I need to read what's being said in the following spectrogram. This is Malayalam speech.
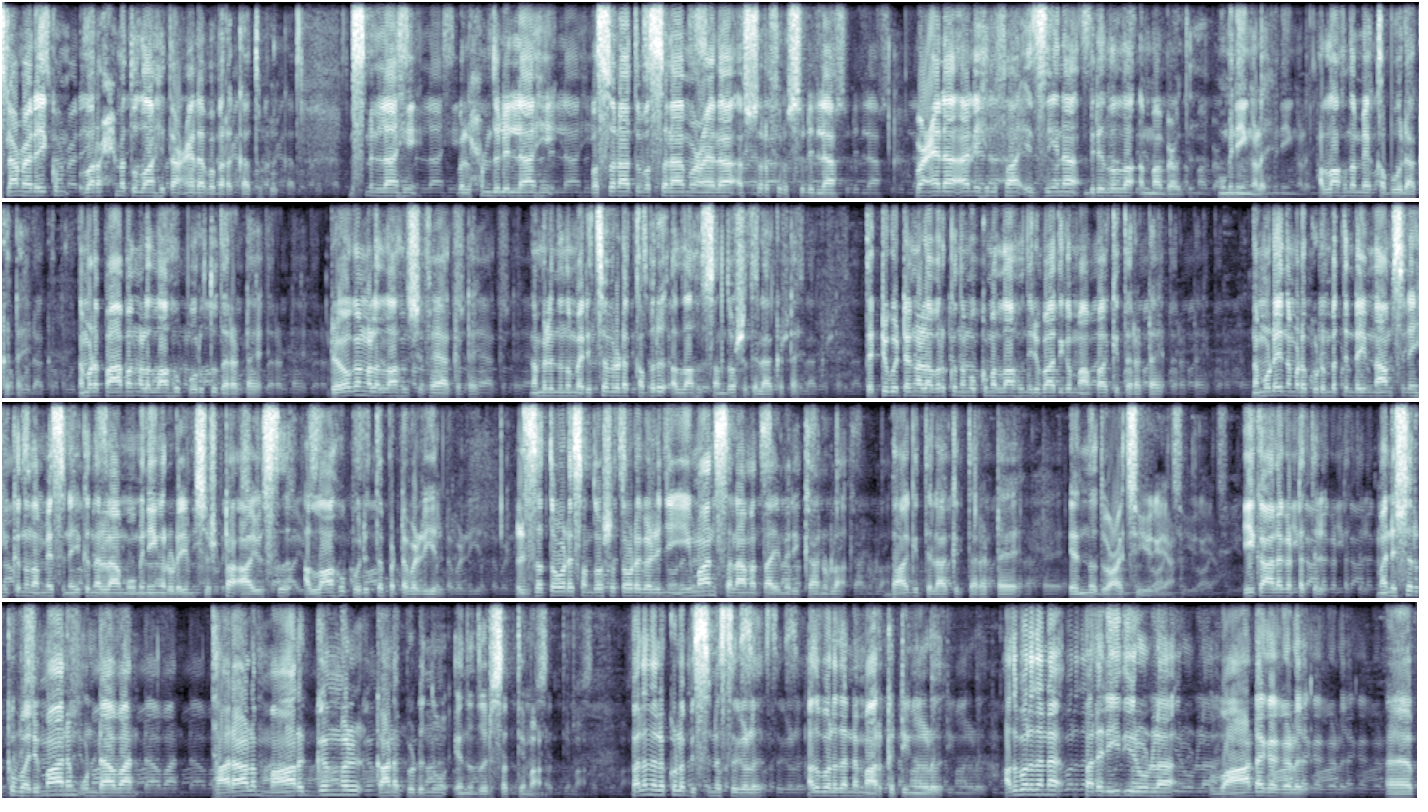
അസ്സാം വലൈക്കും വറഹമത്തല്ലാഹി തആല വബറകാതുഹു. ബിസ്മില്ലാഹി വൽഹംദുലില്ലാഹി വസ്സലാത്തു വസ്സലാമു അലാ അഷ്റഫി റസൂലില്ലാഹ് വഅല ആലിഹിൽ ഫായിസീന ബിറിദല്ലാഹ് അമ്മാ ബഅദ്. മുഅ്മിനീങ്ങളെ അല്ലാഹു നമ്മെ കബൂലാക്കട്ടെ. നമ്മുടെ പാപങ്ങൾ അല്ലാഹു പുറത്തു തരട്ടെ. രോഗങ്ങൾ അല്ലാഹു ശിഫയാക്കട്ടെ. നമ്മിൽ നിന്ന് മരിച്ചവരുടെ കബർ അല്ലാഹു സന്തോഷത്തിലാക്കട്ടെ. തെറ്റുകുറ്റങ്ങൾ അവർക്കും നമുക്കും അല്ലാഹു നിരുപാധികം മാപ്പാക്കി തരട്ടെ. നമ്മുടെ നമ്മുടെ കുടുംബത്തിന്റെയും നാം സ്നേഹിക്കുന്ന നമ്മെ സ്നേഹിക്കുന്ന എല്ലാ മോമിനിയങ്ങളുടെയും ശിഷ്ട ആയുസ് അള്ളാഹു പൊരുത്തപ്പെട്ട വഴിയിൽ ഇസ്സത്തോടെ സന്തോഷത്തോടെ കഴിഞ്ഞ് ഈമാൻ സലാമത്തായി മരിക്കാനുള്ള ഭാഗ്യത്തിലാക്കി തരട്ടെ എന്ന് ദ്വാ ചെയ്യുകയാണ്. ഈ കാലഘട്ടത്തിൽ മനുഷ്യർക്ക് വരുമാനം ഉണ്ടാവാൻ ധാരാളം മാർഗങ്ങൾ കാണപ്പെടുന്നു എന്നതൊരു സത്യമാണ്. പല നിലക്കുള്ള ബിസിനസ്സുകൾ അതുപോലെ തന്നെ മാർക്കറ്റിങ്ങുകൾ അതുപോലെ തന്നെ പല രീതിയിലുള്ള വാടകകൾ ഏഹ്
